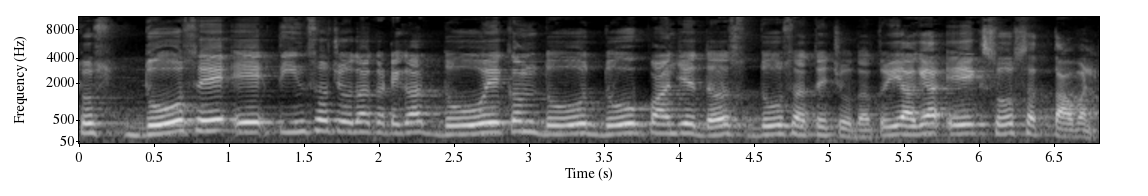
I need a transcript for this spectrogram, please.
तो दो से ए, तीन सौ चौदह कटेगा, दो एकम दो दो पाँच दस, दो सत्ते चौदह। तो ये आ गया एक सौ सत्तावन।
